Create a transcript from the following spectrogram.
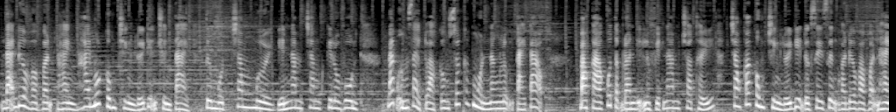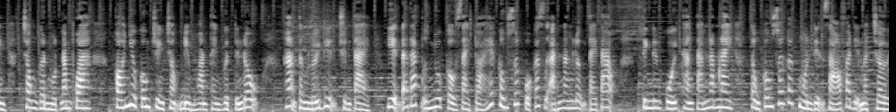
đã đưa vào vận hành 21 công trình lưới điện truyền tải từ 110 đến 500 kV, đáp ứng giải tỏa công suất các nguồn năng lượng tái tạo. Báo cáo của Tập đoàn Điện lực Việt Nam cho thấy trong các công trình lưới điện được xây dựng và đưa vào vận hành trong gần một năm qua, có nhiều công trình trọng điểm hoàn thành vượt tiến độ. Hạ tầng lưới điện truyền tải hiện đã đáp ứng nhu cầu giải tỏa hết công suất của các dự án năng lượng tái tạo. Tính đến cuối tháng 8 năm nay, tổng công suất các nguồn điện gió và điện mặt trời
